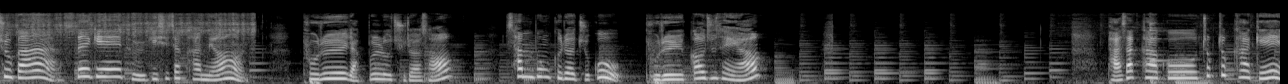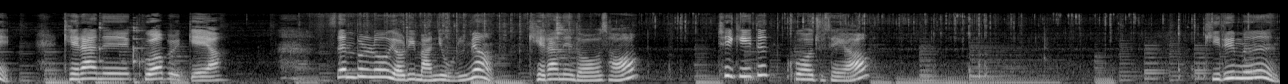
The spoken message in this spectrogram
추가 세게 돌기 시작하면 불을 약불로 줄여서 3분 끓여주고 불을 꺼주세요. 바삭하고 촉촉하게 계란을 구워볼게요. 센 불로 열이 많이 오르면 계란을 넣어서 튀기듯 구워주세요. 기름은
